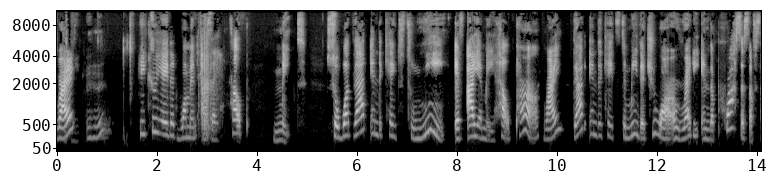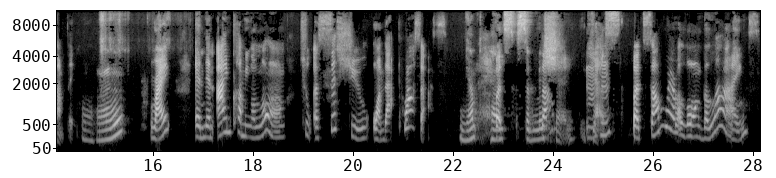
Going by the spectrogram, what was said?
right? Mm-hmm. He created woman as a helpmate. So what that indicates to me if I am a helper, right? That indicates to me that you are already in the process of something. Mm-hmm. Right? And then I'm coming along to assist you on that process. Yep. Hence but submission. Some, mm-hmm. yes. Mm-hmm. But somewhere along the lines,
